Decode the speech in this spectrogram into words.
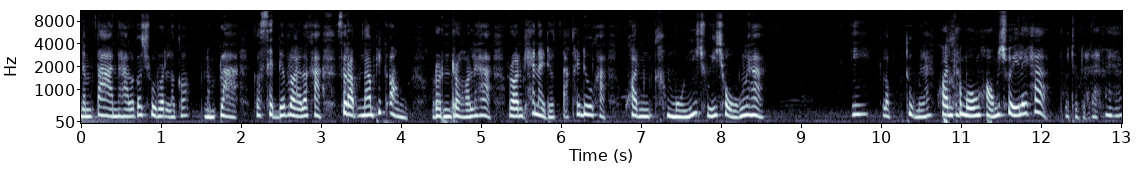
น้ำตาลนะคะ แล้วก็ชูรสแล้วก็น้ำปลาก็เสร็จเรียบร้อยแล้วค่ะสำหรับน้ำพริกอ่องร้อนๆเลยค่ะ ร้อนแค่ไหนเดี๋ยวตักให้ดูค่ะ ควันขมุยฉุยโฉงเลยค่ะนี่เราพูดถูกไหมนะควันขโมงหอมฉุยเลยค่ะ พูดถูกแล้วนะคะ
